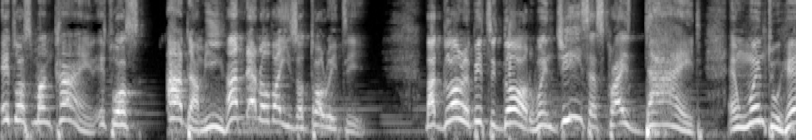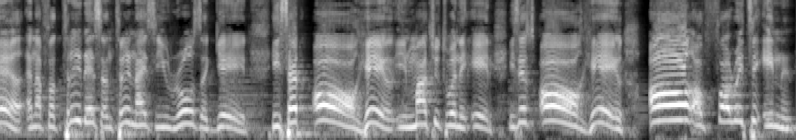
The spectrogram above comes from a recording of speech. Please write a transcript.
It was mankind. It was Adam. He handed over his authority. But glory be to God, when Jesus Christ died and went to hell, and after three days and three nights he rose again, he said, All hail in Matthew 28. He says, All hail, all authority in,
